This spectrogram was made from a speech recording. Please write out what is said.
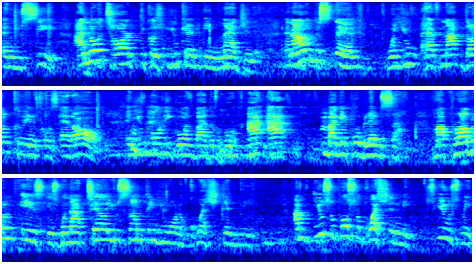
And you see. I know it's hard because you can imagine it. And I understand when you have not done clinicals at all and you only going by the book. I, I, mbage problem sa. My problem is, is when I tell you something, you wanna question me. I'm, you supposed to question me, excuse me.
